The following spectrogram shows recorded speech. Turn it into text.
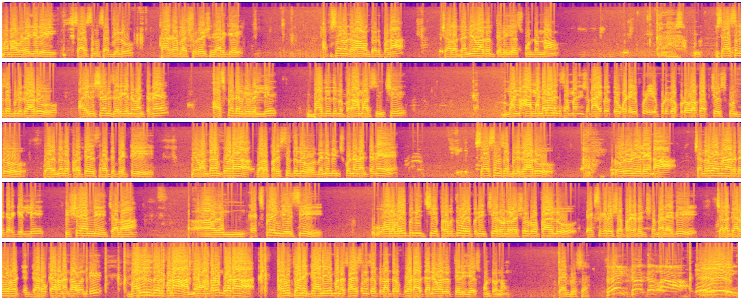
మన ఉదయగిరి శాసనసభ్యులు కాకర్ల సురేష్ గారికి అప్సన గ్రామం తరపున చాలా ధన్యవాదాలు తెలియజేసుకుంటున్నాం. శాసనసభ్యులు గారు ఆ ఇన్సిడెంట్ జరిగిన వెంటనే హాస్పిటల్కి వెళ్ళి బాధితులను పరామర్శించి మన ఆ మండలానికి సంబంధించిన నాయకులతో కూడా ఎప్పుడు ఎప్పటికప్పుడు వాకప్ చేసుకుంటూ వాళ్ళ మీద ప్రత్యేక శ్రద్ధ పెట్టి మేమందరం కూడా వాళ్ళ పరిస్థితులు విన్నవించుకున్న వెంటనే శాసనసభ్యులు గారు గౌరవనీయులైన చంద్రబాబు నాయుడు దగ్గరికి వెళ్ళి విషయాన్ని చాలా ఎక్స్ప్లెయిన్ చేసి వాళ్ళ వైపు నుంచి ప్రభుత్వం వైపు నుంచి రెండు లక్షల రూపాయలు ఎక్స్గ్రేష ప్రకటించడం అనేది చాలా గర్వ గర్వకారణంగా ఉంది. బాధ్యుల తరపున మేమందరం కూడా ప్రభుత్వానికి కానీ మన శాసనసభ్యులందరికీ కూడా ధన్యవాదాలు తెలియజేసుకుంటున్నాం. Thank you sir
